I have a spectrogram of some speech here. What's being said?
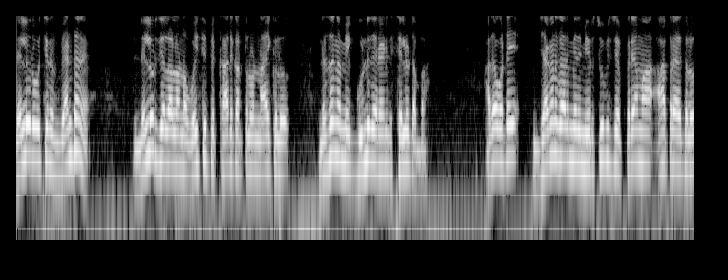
నెల్లూరు వచ్చిన వెంటనే నెల్లూరు జిల్లాలో ఉన్న వైసీపీ కార్యకర్తలు నాయకులు నిజంగా మీ గుండె ధైర్యానికి సెల్యూట్ అబ్బా. అదొకటి. జగన్ గారి మీద మీరు చూపించే ప్రేమ ఆప్యాయతలు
